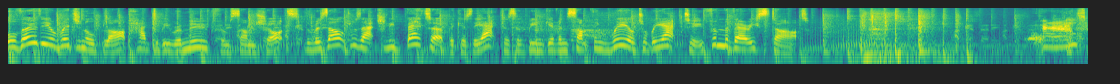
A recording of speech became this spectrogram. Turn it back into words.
Although the original Blarp had to be removed from some shots, the result was actually better because the actors had been given something real to react to from the very start. Nice.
